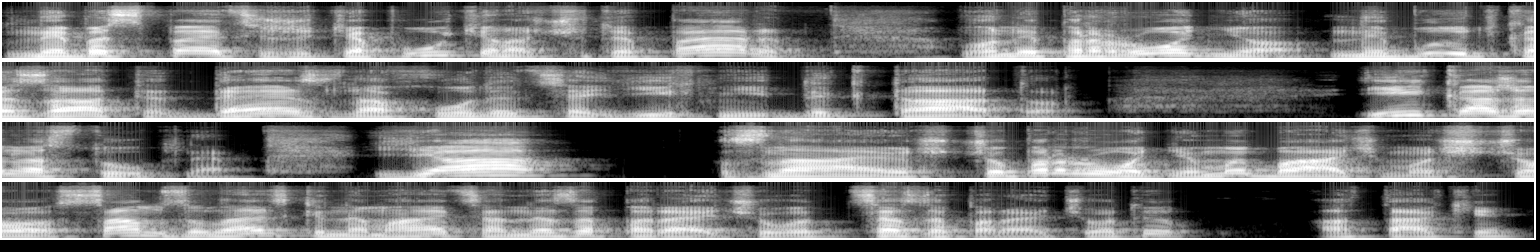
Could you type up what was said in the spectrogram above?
в небезпеці життя Путіна, що тепер вони природньо не будуть казати, де знаходиться їхній диктатор. І каже наступне: я знаю, що природньо ми бачимо, що сам Зеленський намагається не заперечувати це заперечувати атаки,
